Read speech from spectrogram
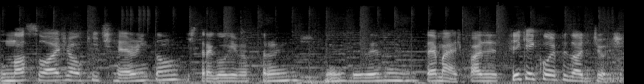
o nosso ódio ao Kit Harrington estragou Game of Thrones. Beleza? Até mais. Pode... Fiquem com o episódio de hoje.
